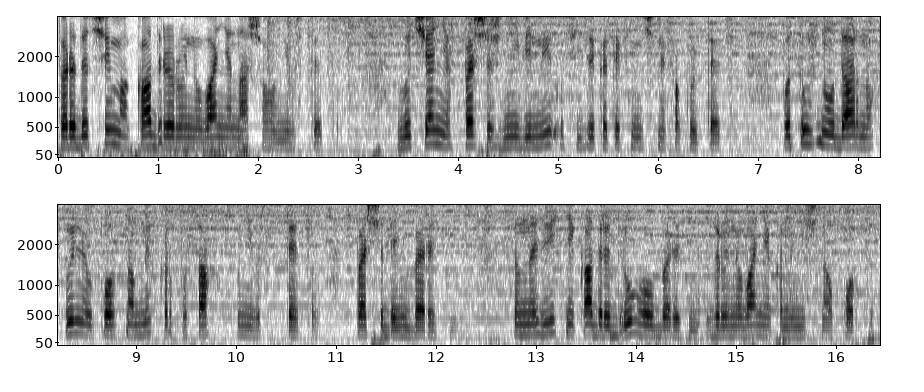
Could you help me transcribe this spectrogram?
Перед очима кадри руйнування нашого університету, влучання в перші ж дні війни у фізико-технічний факультет, потужну ударну хвилю по основних корпусах університету. В перший день березня, сумнозвісні кадри 2 березня зруйнування економічного корпусу,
